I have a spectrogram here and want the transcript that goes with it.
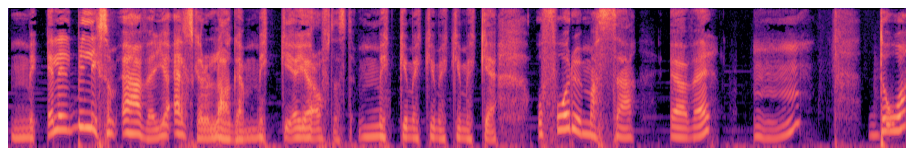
mycket, eller det blir liksom över. Jag älskar att laga mycket, jag gör oftast mycket, mycket, mycket, mycket. Och får du massa över, mm, då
